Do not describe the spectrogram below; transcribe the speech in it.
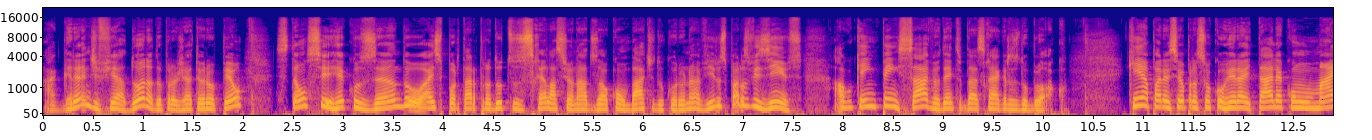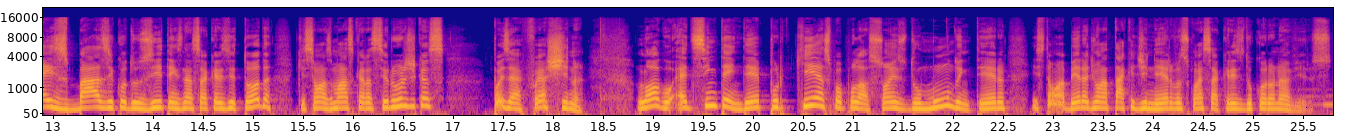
a grande fiadora do projeto europeu, estão se recusando a exportar produtos relacionados ao combate do coronavírus para os vizinhos, algo que é impensável dentro das regras do bloco. Quem apareceu para socorrer a Itália com o mais básico dos itens nessa crise toda, que são as máscaras cirúrgicas? Pois é, foi a China. Logo, é de se entender por que as populações do mundo inteiro estão à beira de um ataque de nervos com essa crise do coronavírus.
